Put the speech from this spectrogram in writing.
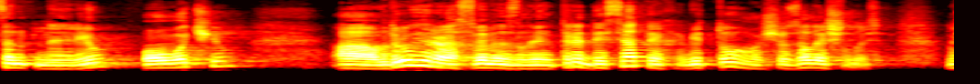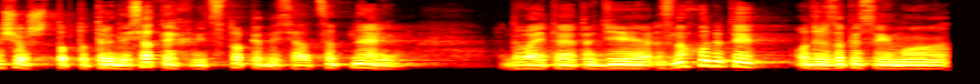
центнерів овочів, а в другий раз вивезли 3 десятих від того, що залишилось. Ну що ж, тобто 3 десятих від 150 центнерів. Давайте тоді знаходити. Отже, записуємо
